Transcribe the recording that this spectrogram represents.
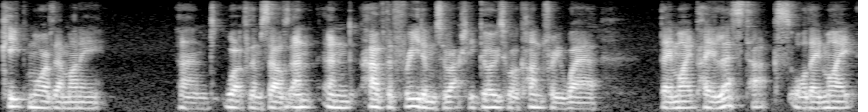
keep more of their money and work for themselves and and have the freedom to actually go to a country where they might pay less tax or they might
